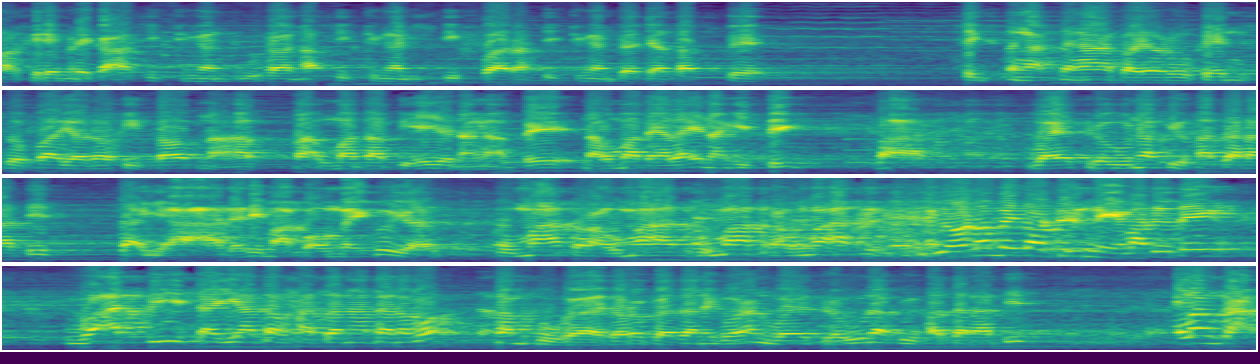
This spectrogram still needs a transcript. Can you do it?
Akhirnya mereka asik dengan Tuhan, asik dengan istighfar, asik dengan baca tasbih. Sing setengah-setengah kaya Rukin Mustafa ya ana khitab nak nak umat api ya nang apik, nak umat elek nang istighfar. Wa yadruna fil hasaratis saya dari makome itu ya umat ora umat, umat ora umat. Ya ana metode nih maksudnya Wa'ad bi sayyatal hasanatan apa? Tampuha. Cara bahasane Quran wa yadrauna bil hasanatis lengkap.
